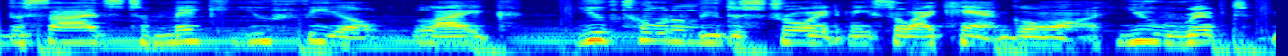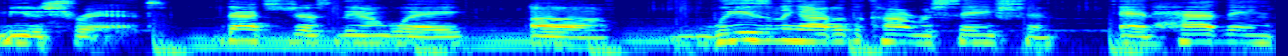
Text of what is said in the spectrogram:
decides to make you feel like you've totally destroyed me, so I can't go on. You ripped me to shreds. That's just their way of weaseling out of the conversation and having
